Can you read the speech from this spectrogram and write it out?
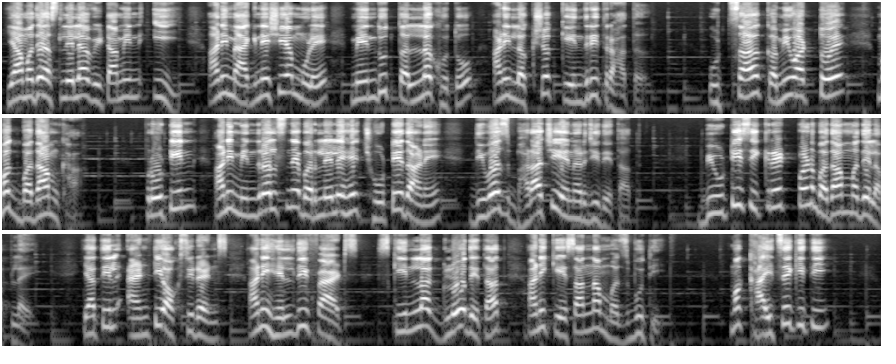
यामध्ये असलेल्या विटामिन ई आणि मॅग्नेशियममुळे मेंदू तल्लख होतो आणि लक्ष केंद्रित राहतं. उत्साह कमी वाटतोय मग बदाम खा. प्रोटीन आणि मिनरल्सने भरलेले हे छोटे दाणे दिवसभराची एनर्जी देतात. ब्युटी सिक्रेट पण बदाममध्ये लपलंय. यातील अँटीऑक्सिडंट्स आणि हेल्दी फॅट्स स्किनला ग्लो देतात आणि केसांना मजबूती. मग खायचे किती?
